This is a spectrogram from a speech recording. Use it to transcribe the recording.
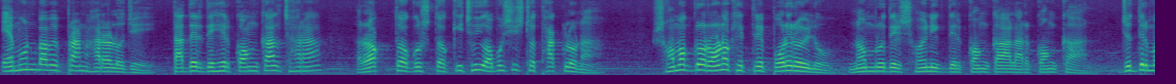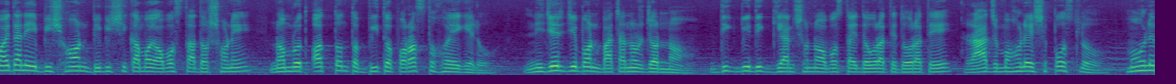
এমনভাবে প্রাণ হারালো যে তাদের দেহের কঙ্কাল ছাড়া রক্ত গোস্ত কিছুই অবশিষ্ট থাকল না। সমগ্র রণক্ষেত্রে পড়ে রইল নমরুদের সৈনিকদের কঙ্কাল আর কঙ্কাল। যুদ্ধের ময়দানে এই ভীষণ বিভীষিকাময় অবস্থা দর্শনে নমরুদ অত্যন্ত বিতপরাস্ত হয়ে গেল। নিজের জীবন বাঁচানোর জন্য দিকবিদিক জ্ঞানশূন্য অবস্থায় দৌড়াতে দৌড়াতে রাজমহলে এসে পৌঁছল। মহলে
